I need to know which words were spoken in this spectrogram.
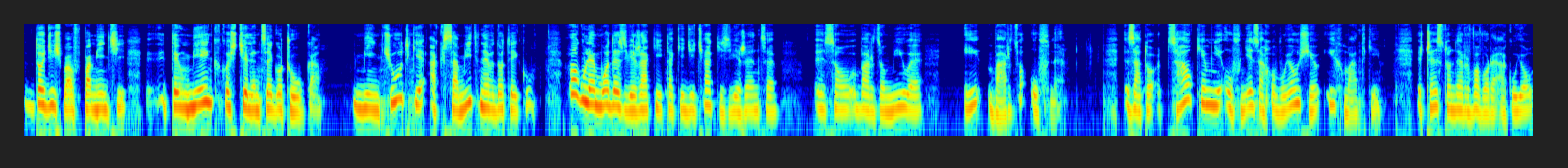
Do dziś mam w pamięci y, tę miękkość cielęcego czółka. Mięciutkie, aksamitne w dotyku. W ogóle młode zwierzaki, takie dzieciaki zwierzęce y, są bardzo miłe i bardzo ufne. Za to całkiem nieufnie zachowują się ich matki często nerwowo reagują,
